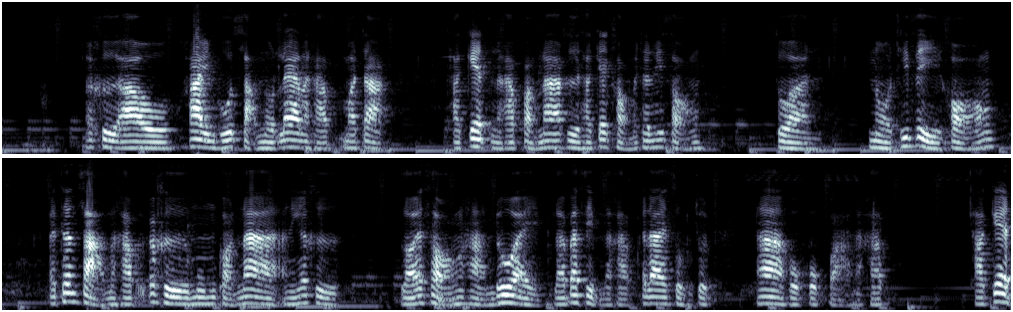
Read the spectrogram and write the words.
4 ก็คือเอาค่า input 3โหนดแรกนะครับ มาจาก target นะครับก่อนหน้าคือ target ของแพทเทิร์นที่ 2 ส่วนโหนดที่ 4 ของแพทเทิร์น3นะครับ ก็คือมุมก่อนหน้า อันนี้ก็คือ 102 หารด้วย 180 นะครับ ก็ได้ 0.566กว่านะครับ Target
